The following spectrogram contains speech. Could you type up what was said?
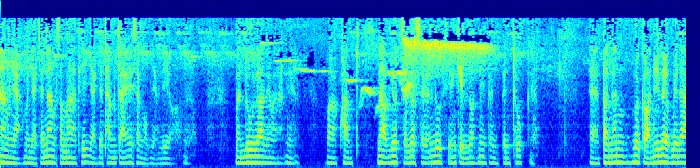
นั่งอยากมันอยากจะนั่งสมาธิอยากจะทำใจให้สงบอย่างเดียว มันรู้แล้วเลยว่าเนี่ยว่าความลาบยศสรรเสริญรูปเสียงกลิ่นรสนี่เป็นเป็นทุกข์แต่ตอนนั้นเมื่อก่อนนี้เลิกไม่ได้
